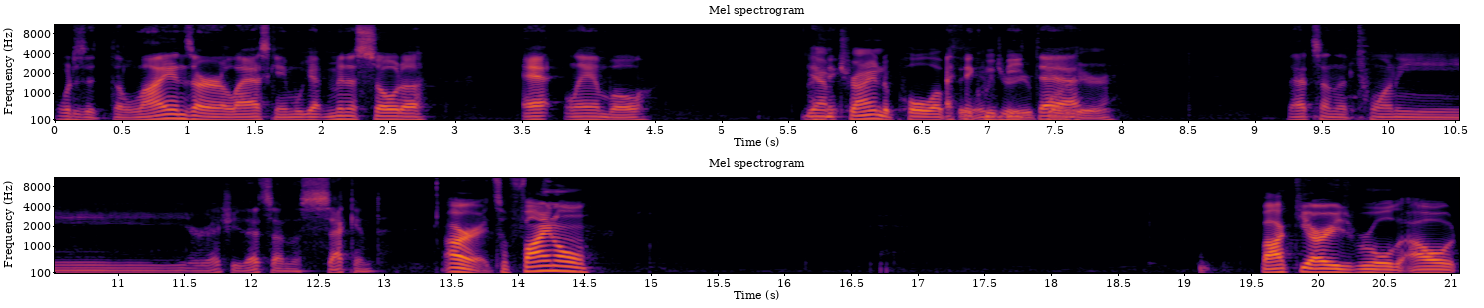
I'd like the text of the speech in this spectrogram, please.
what is it? The Lions are our last game. We got Minnesota at Lambeau. Yeah, I I'm trying to pull up I the think we injury beat report that. here. That's on the twenty, or actually that's on the second. All right, so final. Bakhtiari's ruled out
